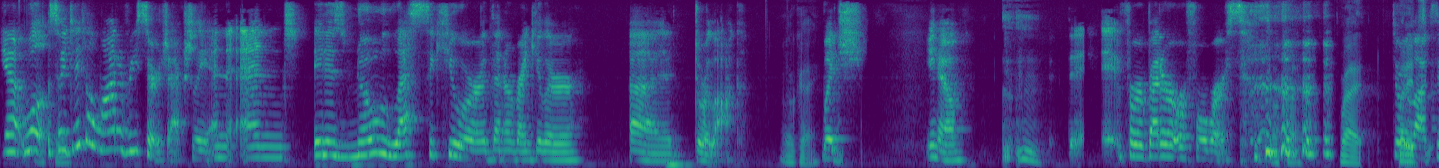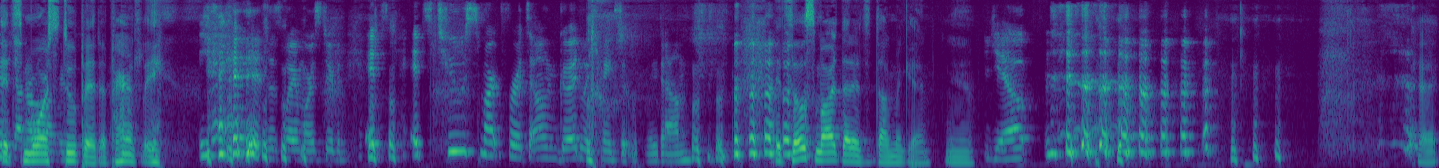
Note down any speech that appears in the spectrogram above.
Yeah, well, so I did a lot of research actually, and and it is no less secure than a regular uh, door lock, Okay. which, you know, for better or for worse. Right. Door but it's it's more stupid apparently. yeah, it is. It's way more stupid. It's it's too smart for its own good, which makes it really dumb. it's so smart that it's dumb again. Yeah. yep. Okay.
